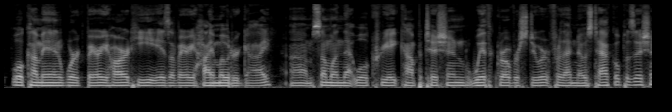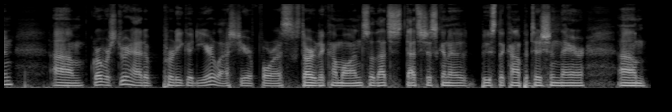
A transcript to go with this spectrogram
will come in, work very hard. He is a very high motor guy. Um, someone that will create competition with Grover Stewart for that nose tackle position. Um, Grover Stewart had a pretty good year last year for us. Started to come on, so that's that's just going to boost the competition there. Um,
